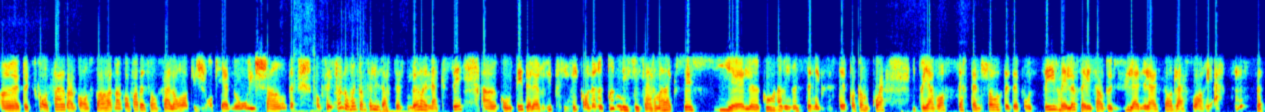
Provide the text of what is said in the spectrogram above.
un petit concert dans le concert, dans le confort de son salon, donc il joue au piano, il chante. Donc c'est le fun, au moins comme ça, les artistes nous donnent un accès à un côté de leur vie privée qu'on n'aurait pas nécessairement accès si euh, le coronavirus n'existait pas. Comme quoi, il peut y avoir certaines choses de, de positives, mais là, vous avez sans doute vu l'annulation de la soirée artiste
